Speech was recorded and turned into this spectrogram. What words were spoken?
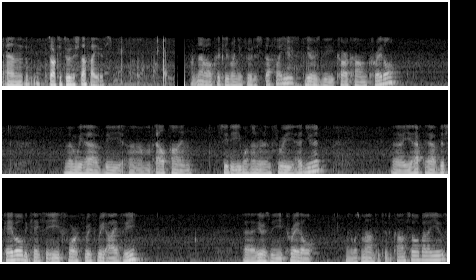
and talk you through the stuff I use. Now I'll quickly run you through the stuff I use. Here is the Carcomm cradle. Then we have the um, Alpine CDE 103 head unit. Uh, you have to have this cable, the KCE 433IV. Uh, here's the cradle when it was mounted to the console that I used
